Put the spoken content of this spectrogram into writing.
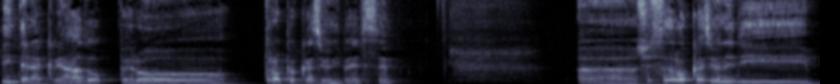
l'Inter ha creato, però troppe occasioni perse. Eh, c'è stata l'occasione di...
